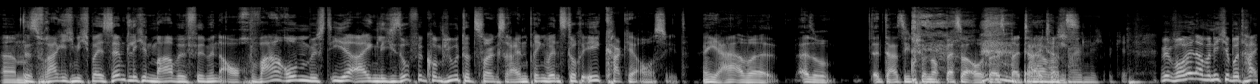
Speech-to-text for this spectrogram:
Ähm, Das frage ich mich bei sämtlichen Marvel-Filmen auch. Warum müsst ihr eigentlich so viel Computerzeugs reinbringen, wenn es doch eh kacke aussieht? ja, aber also da sieht schon noch besser aus als bei Titans. wahrscheinlich. Okay. Wir wollen aber nicht über Ti-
